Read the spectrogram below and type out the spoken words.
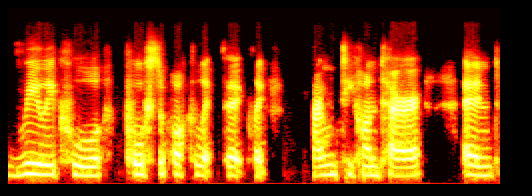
really cool post-apocalyptic like bounty hunter. And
